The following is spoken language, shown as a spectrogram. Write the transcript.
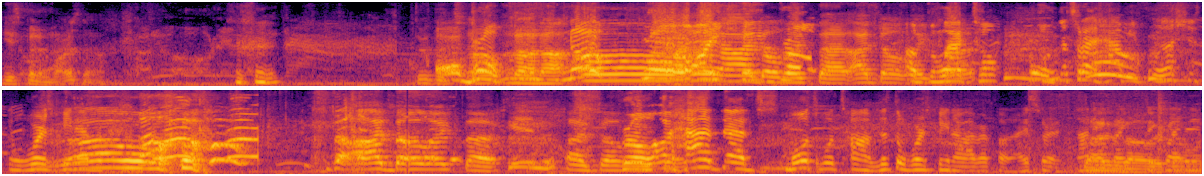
He's spinning bars now. Dude, the Oh, toe- bro. No, no, No, oh, bro, I yeah, I hate, don't bro. like that. I don't A like black that. top. Bro, that's what I have before. That shit's the worst pain ever. No. no, I don't like that. I don't. Bro, like I've that. had that multiple times. That's the worst pain I've ever felt. I swear. Not I even like like right that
